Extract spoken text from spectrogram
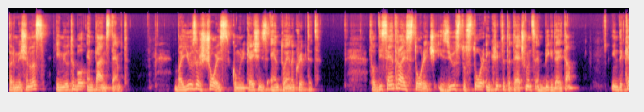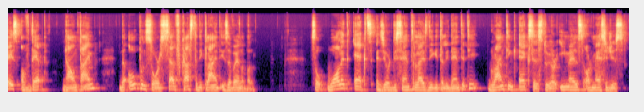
permissionless, immutable, and time-stamped. By user's choice, communication is end-to-end encrypted. So decentralized storage is used to store encrypted attachments and big data. In the case of DApp downtime, the open source self-custody client is available. So Wallet acts as your decentralized digital identity, granting access to your emails or messages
